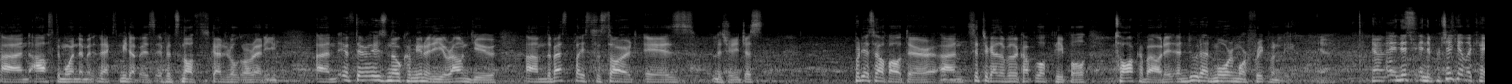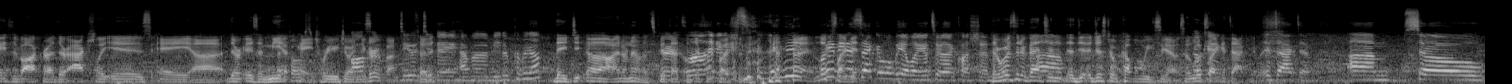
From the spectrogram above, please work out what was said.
and ask them when the next meetup is if it's not scheduled already. And if there is no community around you, um, the best place to start is literally just put yourself out there and sit together with a couple of people, talk about it, and do that more and more frequently. Yeah. Now, in this, in the particular case of Accra, there actually is a uh, there is a meetup folks. page where you join Awesome. the group on. Do, So do that- they have a meetup coming up? They do, uh, I don't know. That's good. That's a different anyways, question. maybe it looks maybe like in a it. second we'll be able to answer that question. There was an event Um, in, uh, just a couple weeks ago, so it looks Okay, like it's active. It's active. Um, so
